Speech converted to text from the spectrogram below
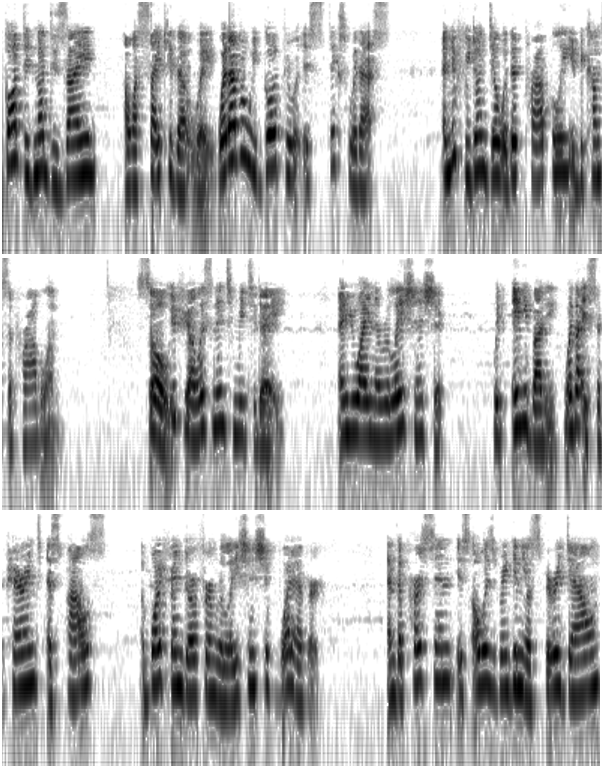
God did not design our psyche that way. Whatever we go through, it sticks with us. And if we don't deal with it properly, it becomes a problem. So if you are listening to me today and you are in a relationship with anybody, whether it's a parent, a spouse, a boyfriend girlfriend relationship, whatever, and the person is always bringing your spirit down,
